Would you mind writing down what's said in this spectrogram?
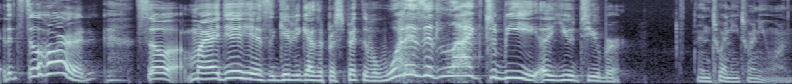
and it's still hard. So my idea here is to give you guys a perspective of what is it like to be a YouTuber in 2021.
